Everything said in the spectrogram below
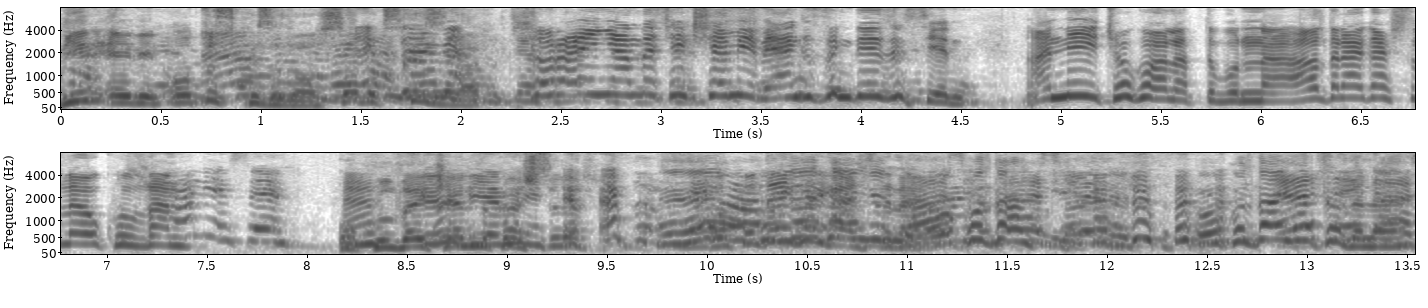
bir evin 30 kızı da olsa bu kızlar Sorayın yanında çekişemiyor. Ben kızın teyzesiyim. Anneyi çok ağlattı bunlar. Aldılar kaçtılar okuldan. Anne sen. okuldayken mi kaçtılar? Okuldayken kaçtılar. Okuldan, okuldan götürdüler.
